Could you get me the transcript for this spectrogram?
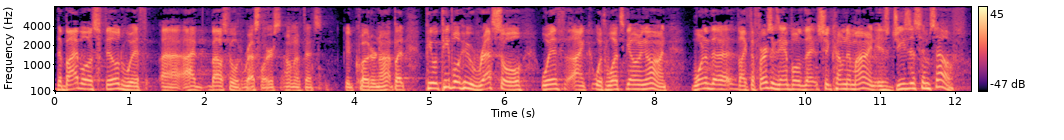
the Bible is filled with, uh, I, Bible's filled with wrestlers. I don't know if that's a good quote or not, but people, people who wrestle with, like, with what's going on. One of the, like the first example that should come to mind is Jesus himself.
